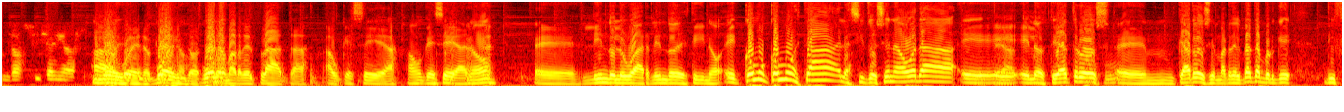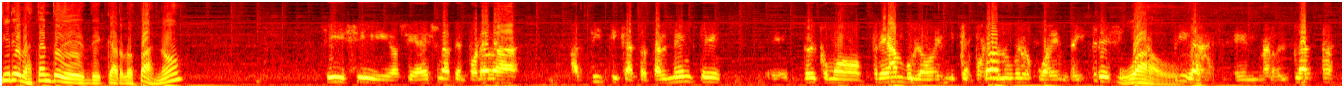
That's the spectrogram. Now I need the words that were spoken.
Fernando, sí señor. Ah, Muy bueno, bueno, lindo, bueno. bueno, Mar del Plata, aunque sea. aunque sea, ¿no? Eh, lindo lugar, lindo destino. Eh, ¿cómo, ¿Cómo está la situación ahora eh, en los teatros eh, Carlos en Mar del Plata? Porque difiere bastante de, de Carlos Paz, ¿no? Sí, sí, o sea, es una temporada atípica totalmente. Eh, doy como preámbulo, es mi temporada número 43 Guau. interrumpidas en Mar del Plata.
